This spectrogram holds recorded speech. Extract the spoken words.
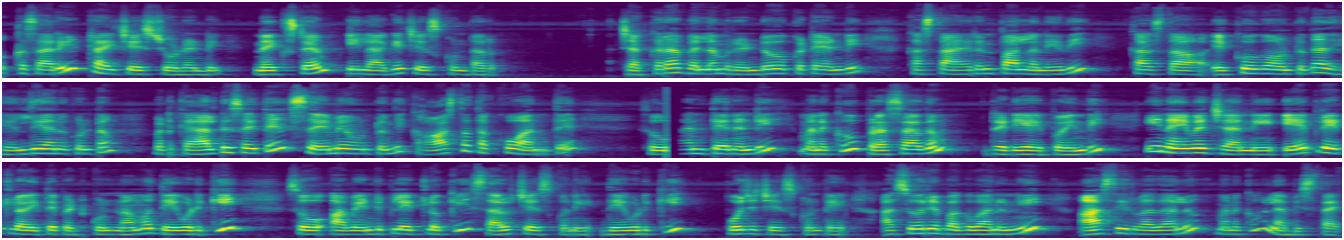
ఒక్కసారి ట్రై చేసి చూడండి. నెక్స్ట్ టైం ఇలాగే చేసుకుంటారు. చక్కెర బెల్లం రెండో ఒకటే అండి. కాస్త ఐరన్ పాలు అనేది కాస్త ఎక్కువగా ఉంటుంది. అది హెల్దీ అనుకుంటాం. బట్ క్యాలరీస్ అయితే సేమే ఉంటుంది. కాస్త తక్కువ అంతే. సో అంతేనండి. మనకు ప్రసాదం రెడీ అయిపోయింది. ఈ నైవేద్యాన్ని ఏ ప్లేట్లో అయితే పెట్టుకుంటున్నామో దేవుడికి సో ఆ వెండి ప్లేట్లోకి సర్వ్ చేసుకొని దేవుడికి పూజ చేసుకుంటే ఆ సూర్య భగవానుని ఆశీర్వాదాలు మనకు లభిస్తాయి.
